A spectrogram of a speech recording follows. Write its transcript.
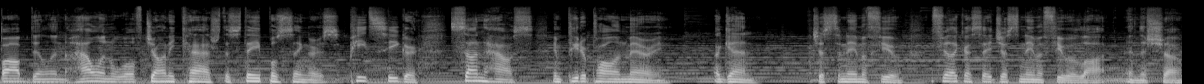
Bob Dylan, Howlin' Wolf, Johnny Cash, the Staples Singers, Pete Seeger, Son House, and Peter Paul and Mary. Again, just to name a few. I feel like I say just to name a few a lot in this show.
